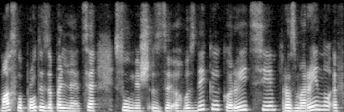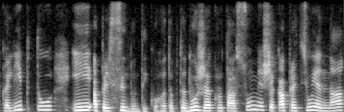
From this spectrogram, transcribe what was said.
масло протизапальне. Це суміш з гвоздики, кориці, розмарину, евкаліпту і апельсину дикого. Тобто дуже крута суміш, яка працює на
